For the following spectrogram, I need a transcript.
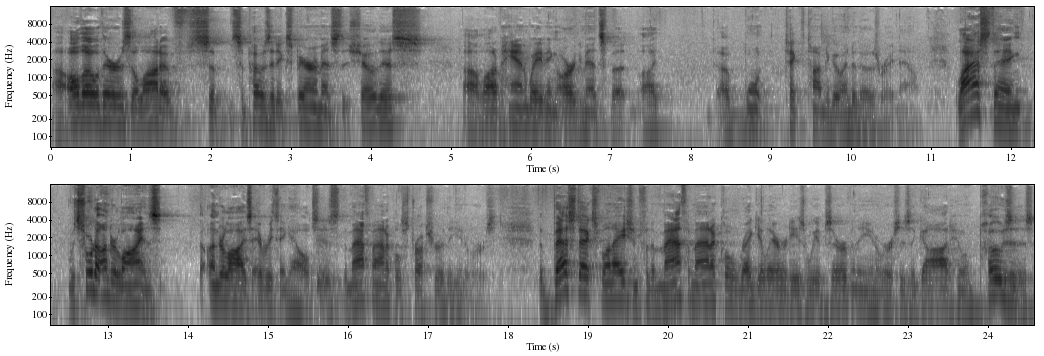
Uh, although there's a lot of supposed experiments that show this, uh, a lot of hand waving arguments, but I, I won't take the time to go into those right now. Last thing, which sort of underlines underlies everything else is the mathematical structure of the universe. The best explanation for the mathematical regularities we observe in the universe is a God who imposes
